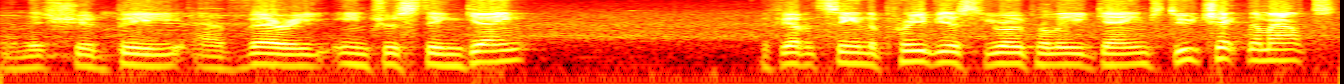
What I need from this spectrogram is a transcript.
And this should be a very interesting game. If you haven't seen the previous Europa League games, do check them out.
